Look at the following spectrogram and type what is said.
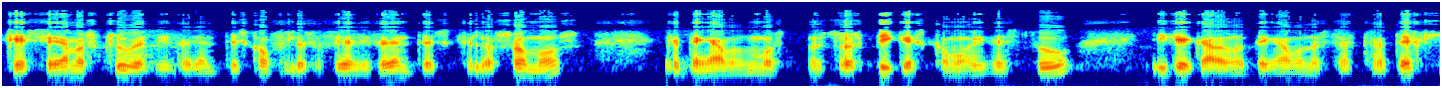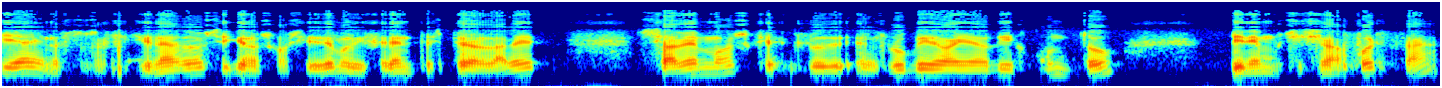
que seamos clubes diferentes, con filosofías diferentes, que lo somos, que tengamos nuestros piques, como dices tú, y que cada uno tengamos nuestra estrategia y nuestros aficionados y que nos consideremos diferentes, pero a la vez sabemos que el, club, el Rugby de Valladolid junto tiene muchísima fuerza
